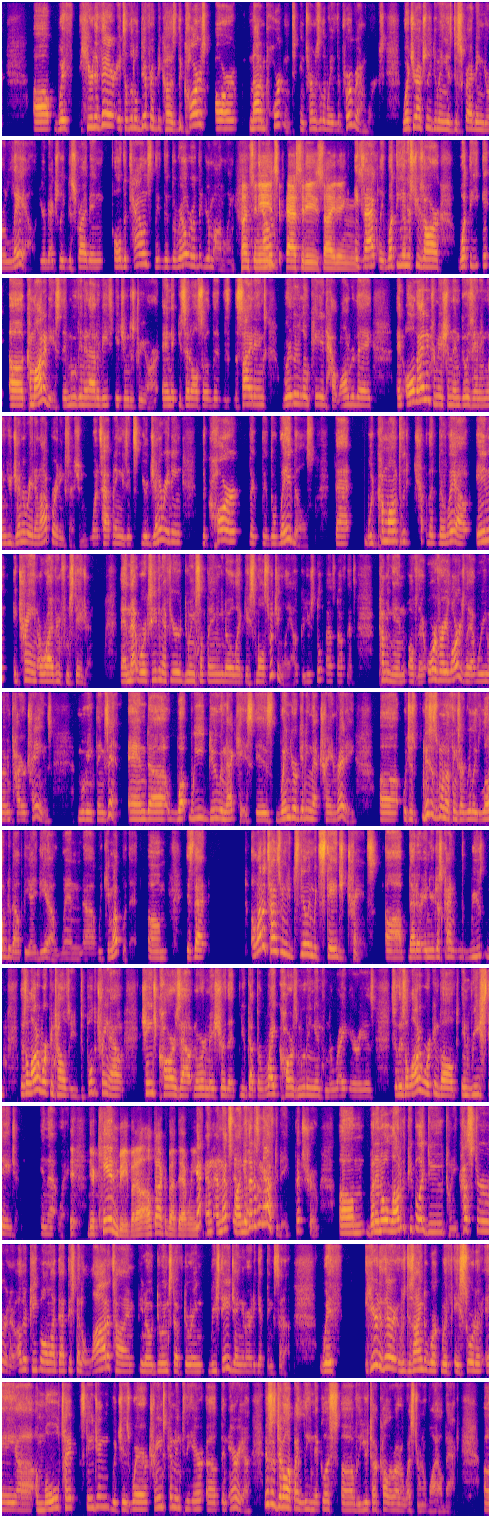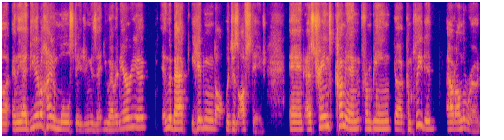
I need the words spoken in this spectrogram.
Uh, with here to there it's a little different because the cars are not important in terms of the way the program works. What you're actually doing is describing your layout. You're actually describing all the towns, the, the, the railroad that you're modeling. Continuity, capacities, sidings. Exactly. What the industries are, what the uh, commodities that move in and out of each, each industry are. And like you said, also the, the sidings, where they're located, how long are they? And all that information then goes in. And when you generate an operating session, what's happening is it's you're generating the car the, the, the waybills that would come onto the, the, the layout in a train arriving from staging. And that works even if you're doing something, you know, like a small switching layout, because you still have stuff that's coming in off there, or a very large layout where you have entire trains moving things in. And uh, what we do in that case is when you're getting that train ready, uh, which is this is one of the things I really loved about the idea when uh, we came up with it, um, is that a lot of times when you're dealing with staged trains uh, that are, and you're just kind of, use, there's a lot of work involved to pull the train out, change cars out in order to make sure that you've got the right cars moving in from the right areas. So there's a lot of work involved in restaging in that way. It, there can be, but I'll, I'll, talk about that when you. Yeah, and, and that's fine. Yeah, that doesn't have to be. That's true. Um, but I know a lot of the people I do, Tony Koester and other people like that, they spend a lot of time, you know, doing stuff during restaging in order to get things set up. With here to there, it was designed to work with a sort of a, uh, a mole type staging, which is where trains come into the air, uh, an area. This is developed by Lee Nicholas of the Utah Colorado Western a while back. Uh, and the idea behind a mole staging is that you have an area in the back hidden, which is off stage. And as trains come in from being uh, completed out on the road,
